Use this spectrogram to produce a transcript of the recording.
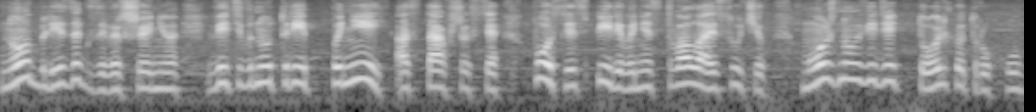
но близок к завершению. Ведь внутри пней, оставшихся после спиливания ствола и сучьев, можно увидеть только труху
